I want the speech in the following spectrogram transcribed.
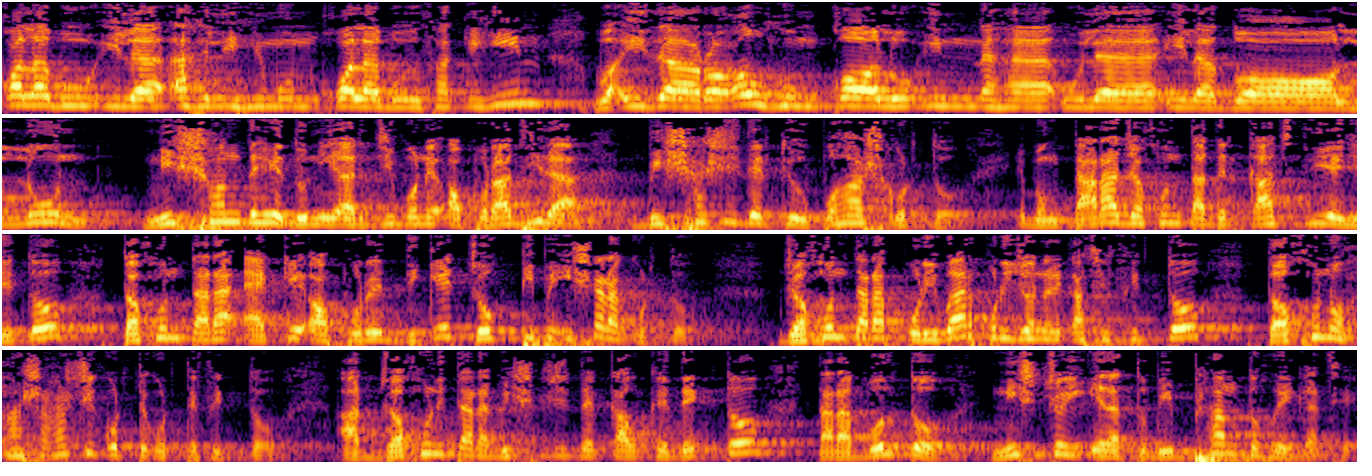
ক্বালাবু ইলা আহলিহিম ক্বালাবু ফাকিহিন, ওয়া ইযা রাআউহুম ক্বালু ইন্না হাউলাঈ লাদাল্লুন নিঃসন্দেহে দুনিয়ার জীবনে অপরাধীরা বিশ্বাসীদেরকে উপহাস করত এবং তারা যখন তাদের কাজ দিয়ে যেত, তখন তারা একে অপরের দিকে চোখ টিপে ইশারা করত। যখন তারা পরিবার পরিজনের কাছে ফিরত, তখনও হাসাহাসি করতে করতে ফিরত। আর যখনই তারা বিশ্বাসীদের কাউকে দেখত, তারা বলতো, নিশ্চয়ই এরা তো বিভ্রান্ত হয়ে গেছে।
